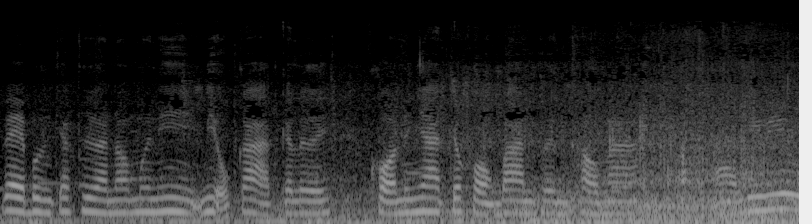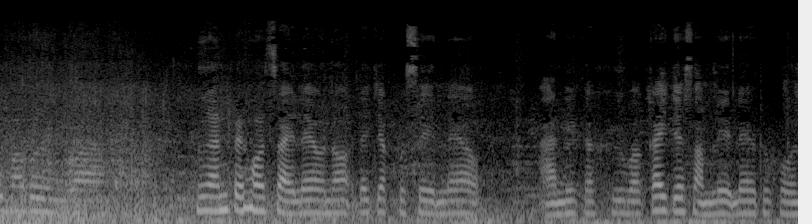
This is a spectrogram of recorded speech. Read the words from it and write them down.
แวะเบิ่งจักเทือเนาะมื้อนี้มีโอกาสก็เลย ขออนุญาตเจ้าของบ้านเพิ่นเข้ามาอ่ารีวิวมาเบิ่งว่า เฮือนไปฮอดใส่แล้วเนาะได้จักเปอร์เซ็นต์แล้ว อันนี้ก็คือว่าใกล้จะสำเร็จแล้วทุกคน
